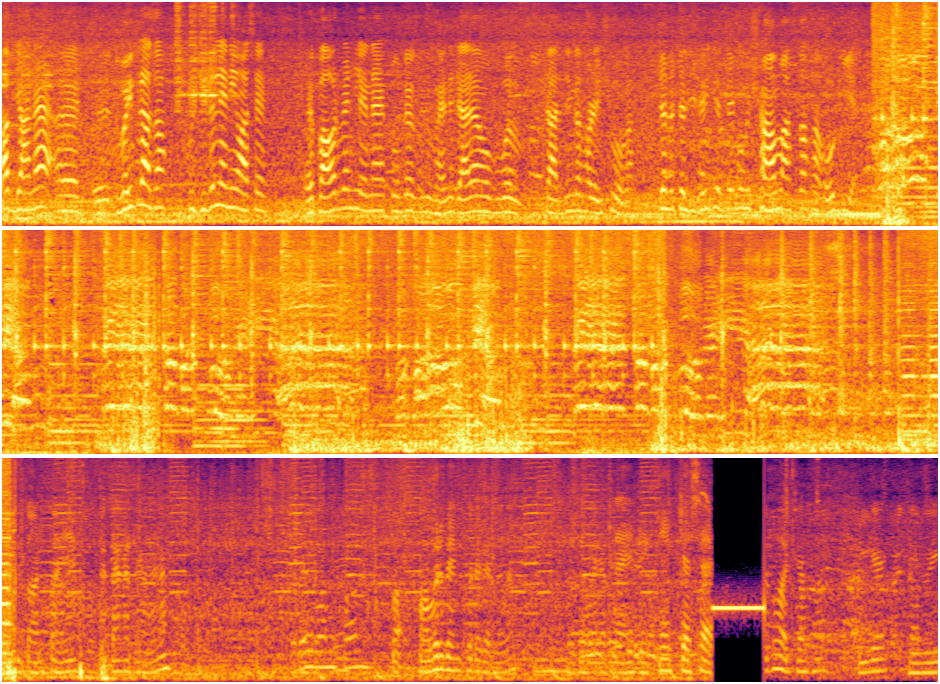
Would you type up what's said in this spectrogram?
अब जाना है दुबई प्लाजा। कुछ चीज़ें लेनी है वहाँ से। पावर बैंक लेना है क्योंकि भाई ने जा रहा है वो चार्जिंग का थोड़ा इशू होगा। चलो चलिए चलते क्योंकि शाम आस्ता सा हो गया पावर बैंक पूरा करना ना? कर रहे देखते हैं कैसा है? देखो अच्छा सा। ठीक है भाई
